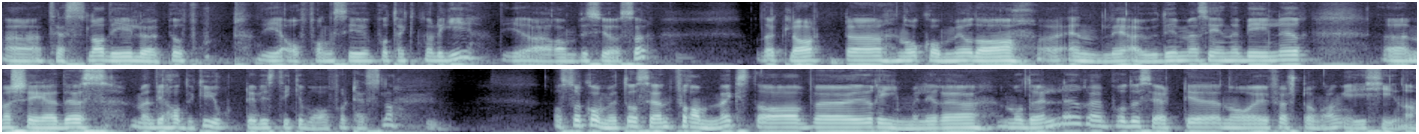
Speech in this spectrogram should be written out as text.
Uh, Tesla de løper fort. De er offensive på teknologi. De er ambisiøse. Det er klart, eh, Nå kommer jo da eh, endelig Audi med sine biler, eh, Mercedes, men de hadde ikke gjort det hvis det ikke var for Tesla. Og så kommer vi til å se en framvekst av rimeligere modeller produsert nå i første omgang i Kina.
